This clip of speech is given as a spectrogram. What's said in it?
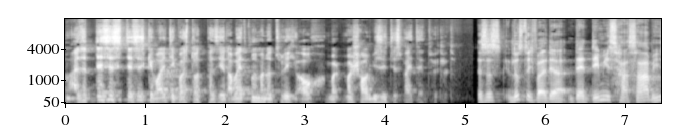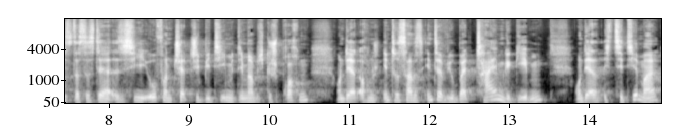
Also das ist, das ist gewaltig, was dort passiert. Aber jetzt muss man natürlich auch mal, mal schauen, wie sich das weiterentwickelt. Es ist lustig, weil der, der Demis Hassabis, das ist der CEO von ChatGPT, mit dem habe ich gesprochen, und der hat auch ein interessantes Interview bei Time gegeben. Und der, ich zitiere mal,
